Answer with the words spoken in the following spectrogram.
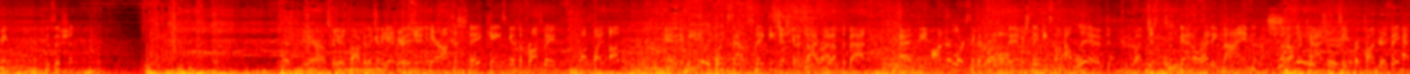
timing and position. Kiyotaka, they're gonna get vision here onto Snake King. He's gonna get the Frostbite, Frostbite up, and immediately blinks out. Snake King's just gonna die right off the bat. As the Underlord's taking the brunt of the damage. Snake King somehow lived, but just two dead already. Nine. Another casualty for Tundra as they have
